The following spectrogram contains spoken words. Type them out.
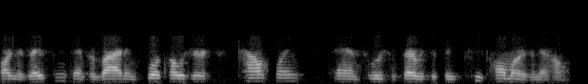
organizations and providing foreclosure counseling and solution services to keep homeowners in their homes.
